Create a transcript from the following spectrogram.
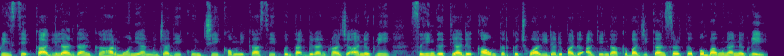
Prinsip keadilan dan keharmonian menjadi kunci komunikasi pentadbiran kerajaan negeri sehingga tiada kaum terkecuali daripada agenda kebajikan serta pembangunan negeri.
